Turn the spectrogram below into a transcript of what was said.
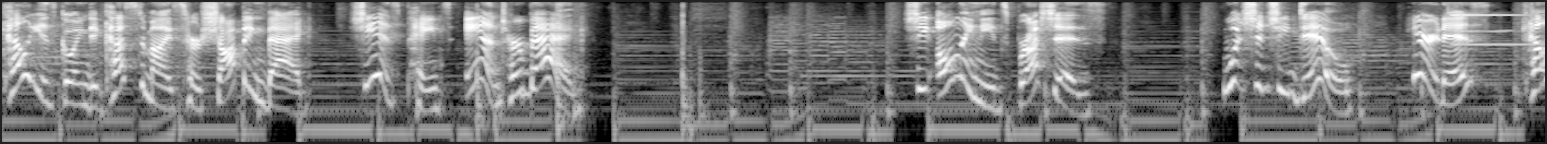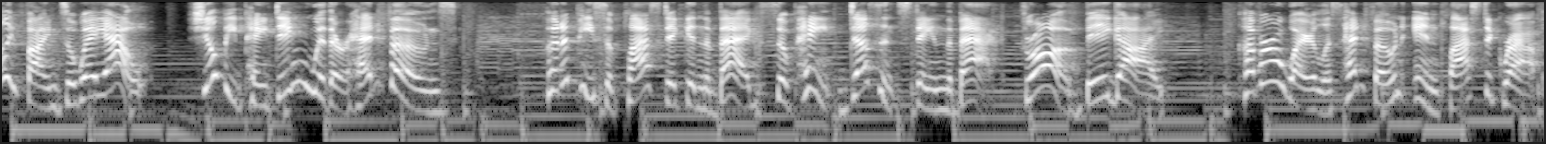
Kelly is going to customize her shopping bag. She has paints and her bag. She only needs brushes. What should she do? Here it is. Kelly finds a way out. She'll be painting with her headphones. Put a piece of plastic in the bag so paint doesn't stain the back. Draw a big eye. Cover a wireless headphone in plastic wrap.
